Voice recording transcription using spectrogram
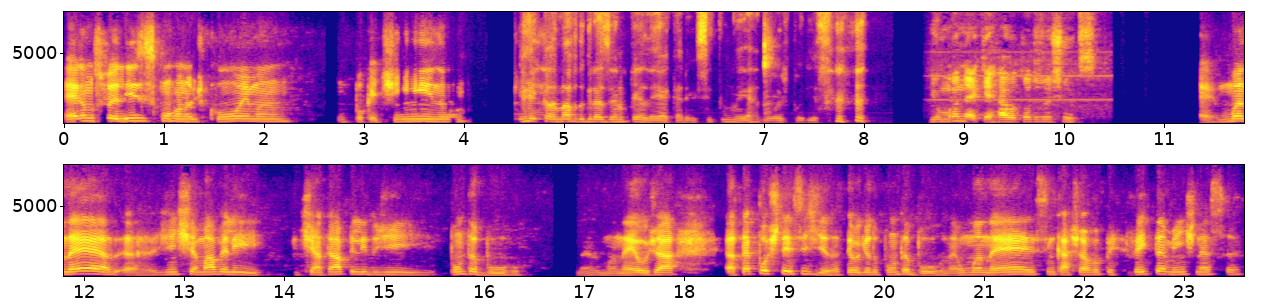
Éramos felizes com Ronald Koeman, um Pochettino. Eu reclamava do Graziano Pelé, cara. Eu me sinto merda hoje por isso. e o Mané, que errava todos os chutes. É, o Mané, a gente chamava ele tinha até um apelido de ponta burro. Né? O Mané, eu já até postei esses dias a teoria do ponta burro. Né? O Mané se encaixava perfeitamente nessa.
